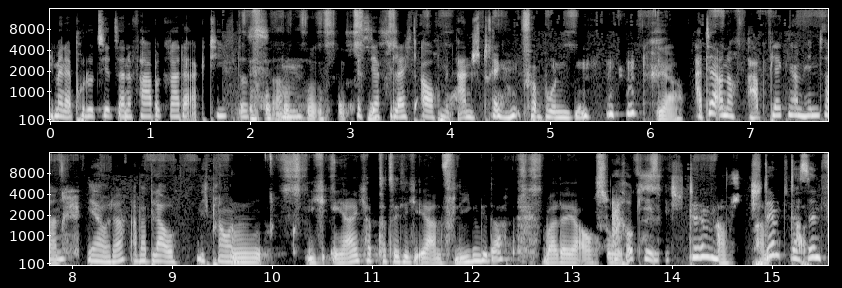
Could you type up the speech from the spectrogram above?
ich meine, er produziert seine Farbe gerade aktiv. Das ähm, ist ja vielleicht auch mit Anstrengung verbunden. ja. Hat er auch noch Farbflecken am Hintern? Ja, oder? Aber blau, nicht braun. Mm, Ich, ja, ich habe tatsächlich eher an Fliegen gedacht, weil da ja auch so Ach, okay, stimmt. am- Stimmt, das sind am,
